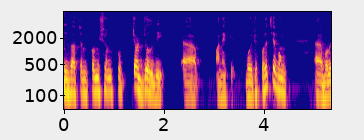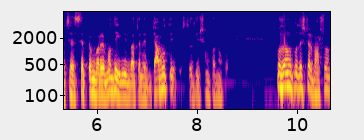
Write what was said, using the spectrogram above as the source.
নির্বাচন কমিশন খুব চটজলদি মানে বৈঠক করেছে এবং বলেছে সেপ্টেম্বরের মধ্যেই নির্বাচনের যাবতীয় প্রস্তুতি সম্পন্ন করবে। প্রধান উপদেষ্টার ভাষণ,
